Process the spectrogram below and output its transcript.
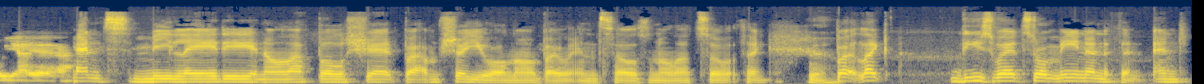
Like, yeah, yeah. Hence, me lady and all that bullshit. But I'm sure you all know about incels and all that sort of thing. Yeah. But like, these words don't mean anything, and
